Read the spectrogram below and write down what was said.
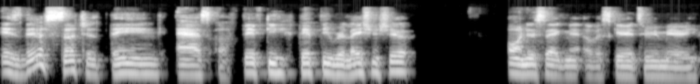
is there such a thing as a 50-50 relationship on this segment of a scared to remarry?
